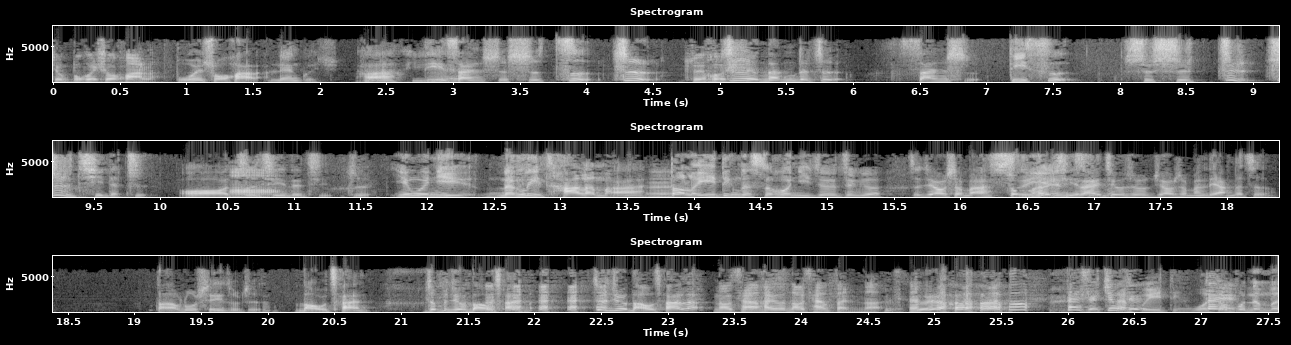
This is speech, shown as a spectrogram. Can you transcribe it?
就不会说话了。不会说话了。Language 啊。第三是识字，智，最后智能的智，三十第四。是识志志气的志，哦，哦志气的气智，因为你能力差了嘛到了一定的时候，你就这个这叫什么？综合起来就是叫什么？两个字，大陆谁都知道，脑残，这不就脑残吗？这就脑残了。脑残还有脑残粉呢。对啊，但是就是不一定，我都不那么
